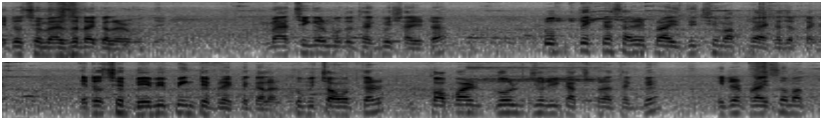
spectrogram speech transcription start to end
এটা হচ্ছে ম্যাজেন্ডা কালারের মধ্যে। ম্যাচিংয়ের মধ্যে থাকবে শাড়িটা। প্রত্যেকটা শাড়ির প্রাইস দিচ্ছি মাত্র এক হাজার টাকা। এটা হচ্ছে বেবি পিঙ্ক টাইপের একটা কালার খুবই চমৎকার। কপার গোল্ড জরির কাজ করা থাকবে। এটার প্রাইসও মাত্র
